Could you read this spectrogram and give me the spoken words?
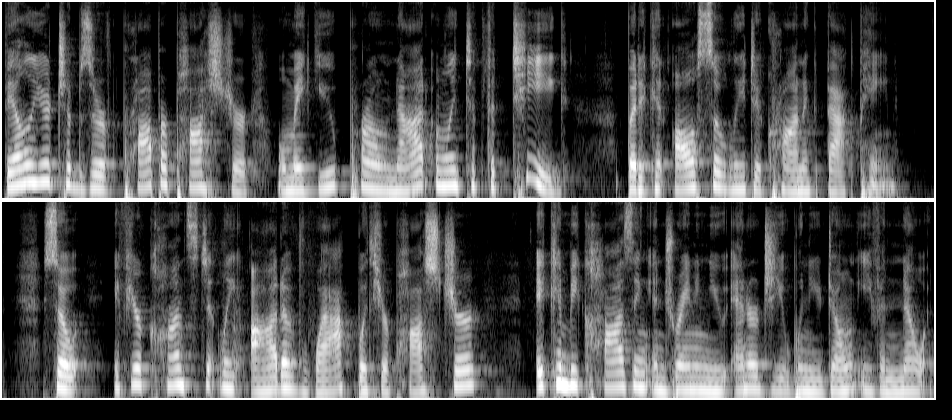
Failure to observe proper posture will make you prone not only to fatigue, but it can also lead to chronic back pain. So, if you're constantly out of whack with your posture, it can be causing and draining you energy when you don't even know it.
